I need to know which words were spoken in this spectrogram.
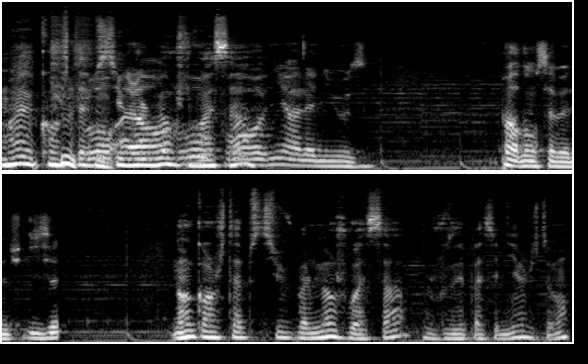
Moi quand je tape Bon, alors en Ballmer, je vois pour ça. en revenir à la news. Pardon, Savan, tu disais Non, quand je tape Steve Ballmer, je vois ça. Je vous ai passé le lien justement.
